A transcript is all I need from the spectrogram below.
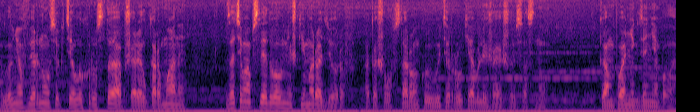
Лунев вернулся к телу хруста, обшарил карманы, затем обследовал мешки мародеров, отошел в сторонку и вытер руки о ближайшую сосну. Компании где не было.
